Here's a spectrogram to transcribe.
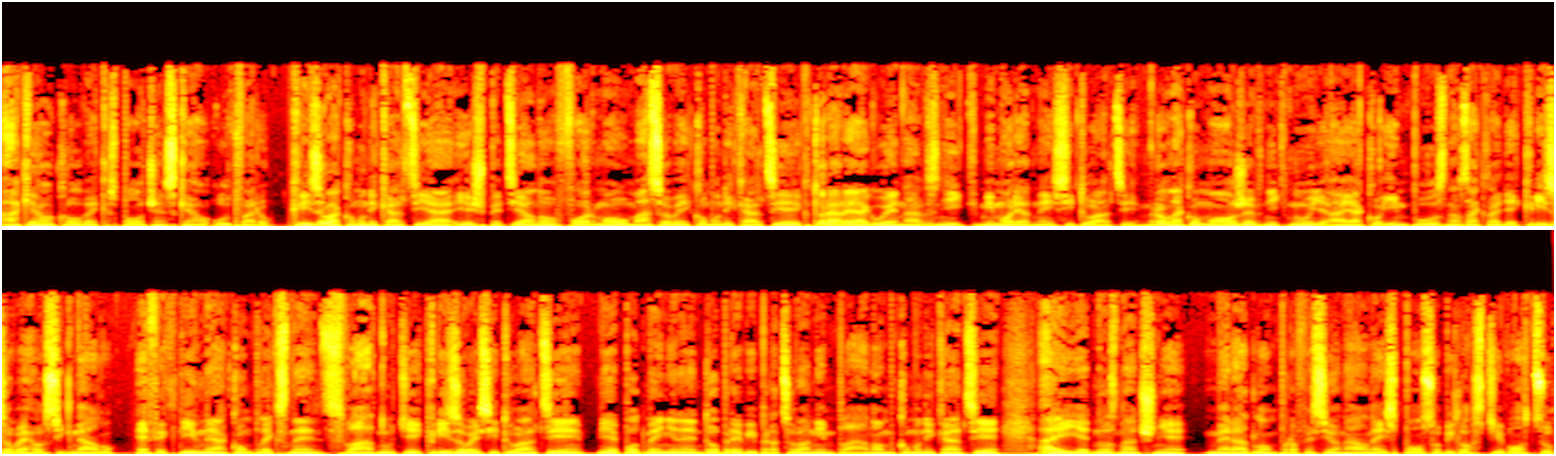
akéhokoľvek spoločenského útvaru. Krízová komunikácia je špeciálnou formou masovej komunikácie, ktorá reaguje na vznik mimoriadnej situácie. Rovnako môže vzniknúť aj ako impuls na základe krízového signálu. Efektívne a komplexné zvládnutie krízovej situácie je podmienené dobre vypracovaným plánom komunikácie a je jednoznačne meradlom profesionálnej spôsobilosti vodcu.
